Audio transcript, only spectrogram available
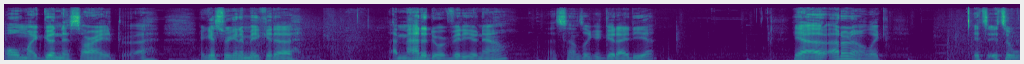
Oh my goodness, alright. Uh, I guess we're gonna make it a, a Matador video now. That sounds like a good idea. Yeah, I, I don't know, like, it's, it's a,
